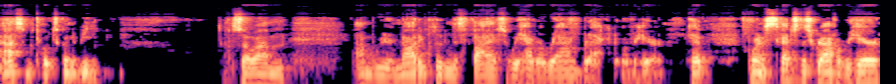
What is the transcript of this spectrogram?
our asymptote is going to be. So um, um, we are not including this 5, so we have a round bracket over here. Okay. We're going to sketch this graph over here.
